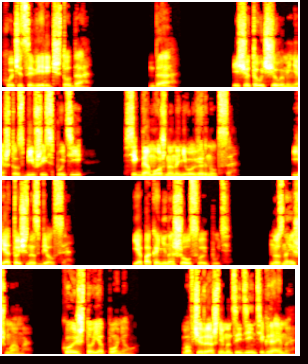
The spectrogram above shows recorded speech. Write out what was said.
Хочется верить, что да. Да, еще ты учила меня, что, сбившись с пути, всегда можно на него вернуться. Я точно сбился. Я пока не нашел свой путь. Но знаешь, мама, кое-что я понял. Во вчерашнем инциденте Граймы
